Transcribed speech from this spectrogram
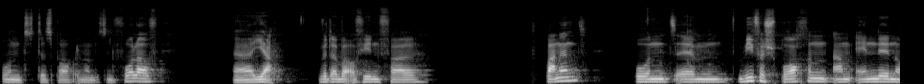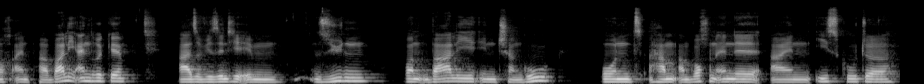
und das braucht immer ein bisschen Vorlauf. Äh, ja, wird aber auf jeden Fall spannend. Und ähm, wie versprochen, am Ende noch ein paar Bali-Eindrücke. Also wir sind hier im Süden von Bali in Canggu und haben am Wochenende einen E-Scooter,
